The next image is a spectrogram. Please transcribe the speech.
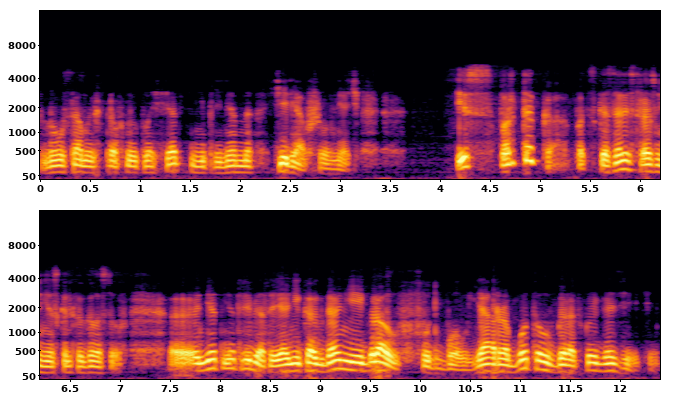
но у самой штрафной площадки непременно терявшего мяч. «Из «Спартака», — подсказали сразу несколько голосов. «Нет-нет, ребята, я никогда не играл в футбол. Я работал в городской газете».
